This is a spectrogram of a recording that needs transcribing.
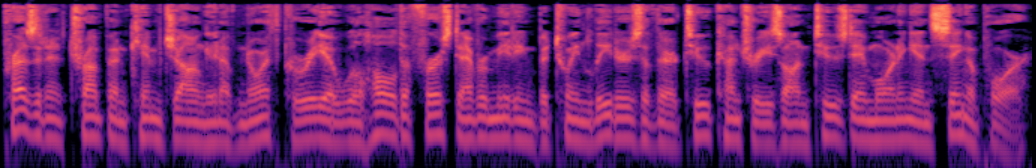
President Trump and Kim Jong-un of North Korea will hold a first-ever meeting between leaders of their two countries on Tuesday morning in Singapore,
